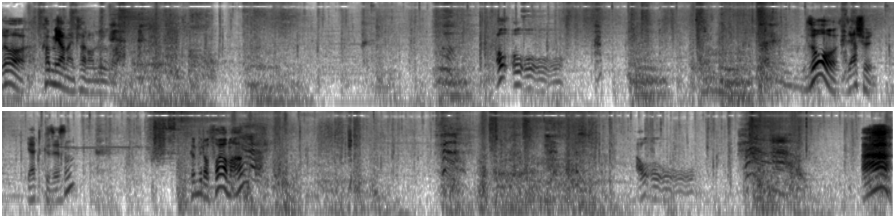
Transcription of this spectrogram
So, komm her, mein kleiner Löwe. Oh, oh, oh, oh, oh. So, sehr schön. Der hat gesessen. Können wir doch Feuer machen? Au, oh, oh, oh. Ah!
